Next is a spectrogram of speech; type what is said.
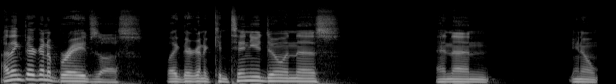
I think they're gonna Braves us. Like they're gonna continue doing this, and then you know,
